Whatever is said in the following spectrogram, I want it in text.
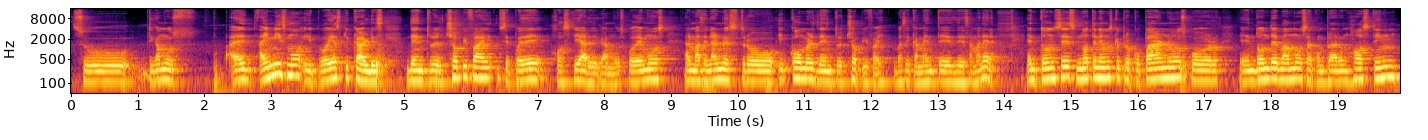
su, digamos, ahí, mismo, y voy a explicarles, dentro del Shopify se puede hostear, digamos, podemos almacenar nuestro e-commerce dentro de Shopify, básicamente es de esa manera. Entonces no tenemos que preocuparnos por en dónde vamos a comprar un hosting,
